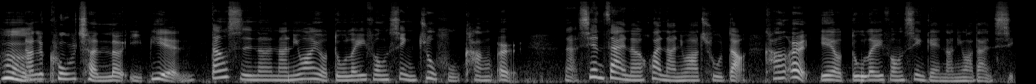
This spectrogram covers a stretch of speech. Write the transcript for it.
然后就哭成了一片。当时呢，南泥湾有读了一封信祝福康二。那现在呢，换南泥湾出道，康二也有读了一封信给南泥湾旦喜。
